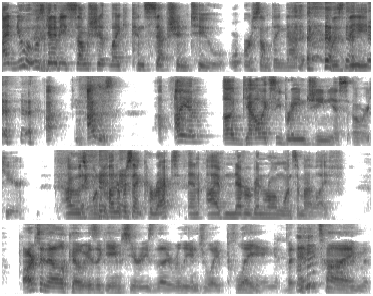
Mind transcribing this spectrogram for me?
I knew it was gonna be some shit like Conception Two or, or something. That was the I, I was I am a galaxy brain genius over here. I was 100% correct, and I've never been wrong once in my life. Ar tonelico is a game series that I really enjoy playing, but Mhm. anytime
